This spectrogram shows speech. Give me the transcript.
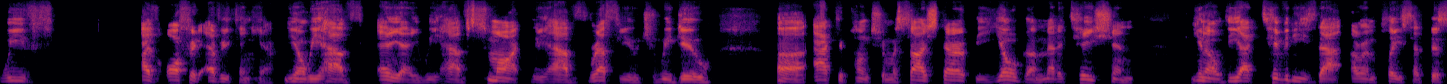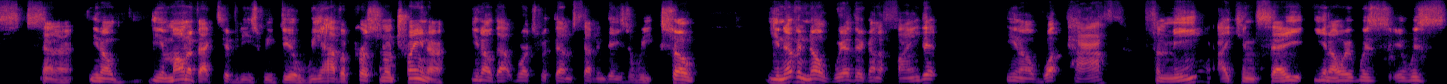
we've I've offered everything here. You know, we have AA, we have SMART, we have Refuge, we do uh, acupuncture, massage therapy, yoga, meditation. You know, the activities that are in place at this center. You know, the amount of activities we do. We have a personal trainer. You know, that works with them seven days a week. So you never know where they're going to find it. You know, what path for me, I can say, you know, it was, it was,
